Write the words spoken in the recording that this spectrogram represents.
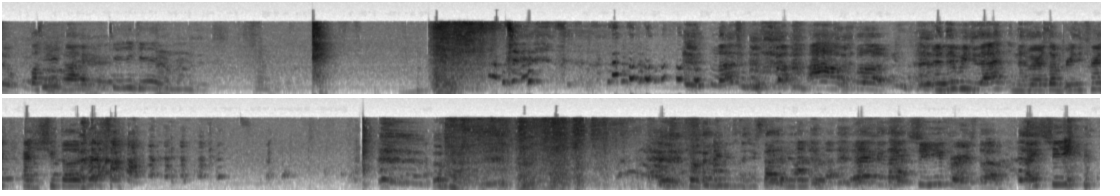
so fucking tired. Do it I again. I remember this. Ow, fuck. And then we do that, and then whoever's done breathing first has to shoot the other person. you, you started breathing first. yeah, because I shoot you first, though. I shoot you.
